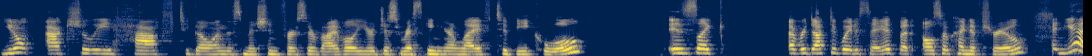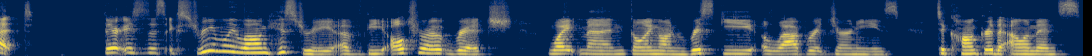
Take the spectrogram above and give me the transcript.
you don't actually have to go on this mission for survival. You're just risking your life to be cool. Is like a reductive way to say it, but also kind of true. And yet, there is this extremely long history of the ultra rich white men going on risky, elaborate journeys to conquer the elements,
